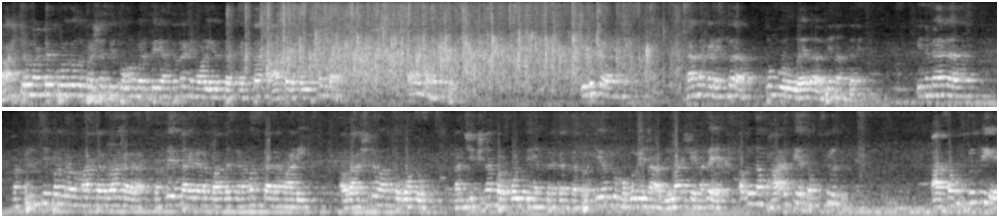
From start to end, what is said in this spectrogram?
ರಾಷ್ಟ್ರ ಮಟ್ಟಕ್ಕೆ ಹೋಗಿ ಒಂದು ಪ್ರಶಸ್ತಿ ತಗೊಂಡು ಬರ್ತೀರಿ ಅಂತಂದ್ರೆ ನಿಮ್ಮೊಳಗಿರ್ತಕ್ಕಂಥ ಮಹತ್ವ. ಇದಕ್ಕೆ ನನ್ನ ಕಡೆಯಿಂದ ತುಂಬ ಹೃದಯದ ಅಭಿನಂದನೆ. ಇನ್ನು ಮೇಲೆ ನಮ್ಮ ಪ್ರಿನ್ಸಿಪಲ್ ಮಾತಾಡುವಾಗ ತಂದೆ ತಾಯಿಗಳ ಪಾದಕ್ಕೆ ನಮಸ್ಕಾರ ಮಾಡಿ ಅವರ ಆಶೀರ್ವಾದ ತಗೊಂಡು ನಾನು ಶಿಕ್ಷಣ ಪಡ್ಕೊಳ್ತೀನಿ ಅಂತಕ್ಕಂಥ ಪ್ರತಿಯೊಂದು ಮಗುವಿನ ಅಭಿಲಾಷೆ ಏನದೆ ಅದು ನಮ್ಮ ಭಾರತೀಯ ಸಂಸ್ಕೃತಿ. ಆ ಸಂಸ್ಕೃತಿಗೆ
